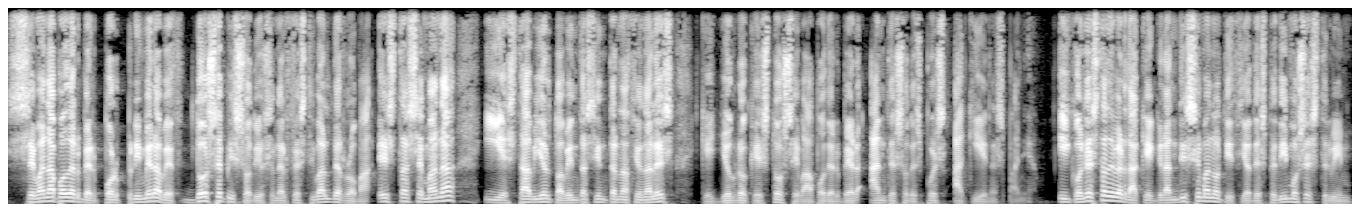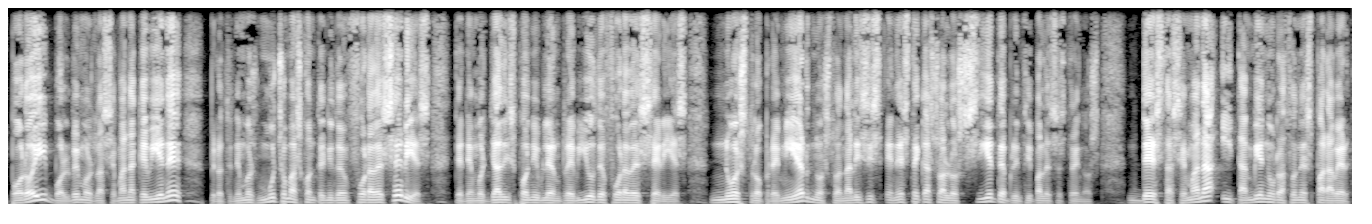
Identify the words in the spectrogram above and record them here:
se van a poder ver por primera vez dos episodios en el Festival de Roma esta semana y está abierto a ventas internacionales que yo creo que esto se va a poder ver antes o después aquí en España. Y con esta de verdad que grandísima noticia despedimos streaming por hoy, volvemos la semana que viene, pero tenemos mucho más contenido en Fuera de Series. Tenemos ya disponible en review de Fuera de Series nuestro premier, nuestro análisis, en este caso a los siete principales estrenos de esta semana y también un razones para ver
